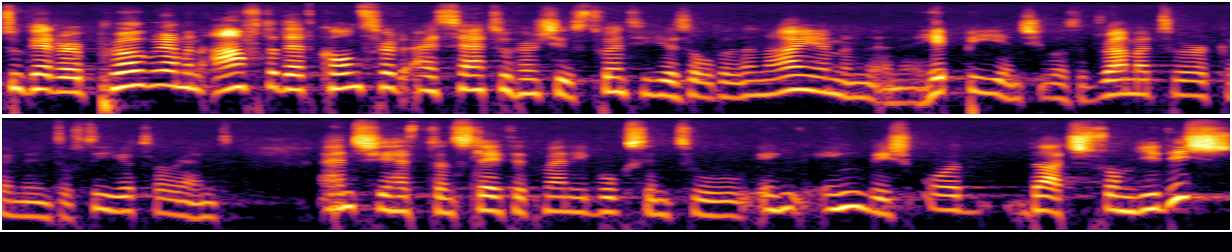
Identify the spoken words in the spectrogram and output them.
together a program, and after that concert, I said to her, she was 20 years older than I am, and, and a hippie, and she was a dramaturg and into theater, and and she has translated many books into English or Dutch from Yiddish.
